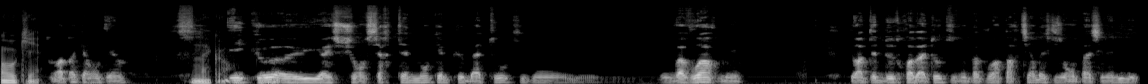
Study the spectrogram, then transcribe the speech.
Ok. Il n'y aura pas 41. D'accord. Et que euh, il y a certainement quelques bateaux qui vont, on va voir, mais il y aura peut-être deux trois bateaux qui vont pas pouvoir partir parce qu'ils auront pas assez navigué.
